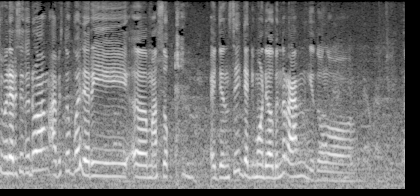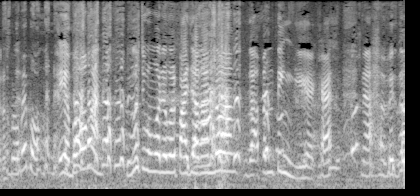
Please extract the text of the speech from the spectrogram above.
cuma dari situ doang. Abis itu gue dari eh, masuk agency jadi model beneran gitu loh terus Sebelumnya bohongan. iya bohongan. Gue cuma model-model pajangan doang. Nggak penting ya kan? Nah habis itu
